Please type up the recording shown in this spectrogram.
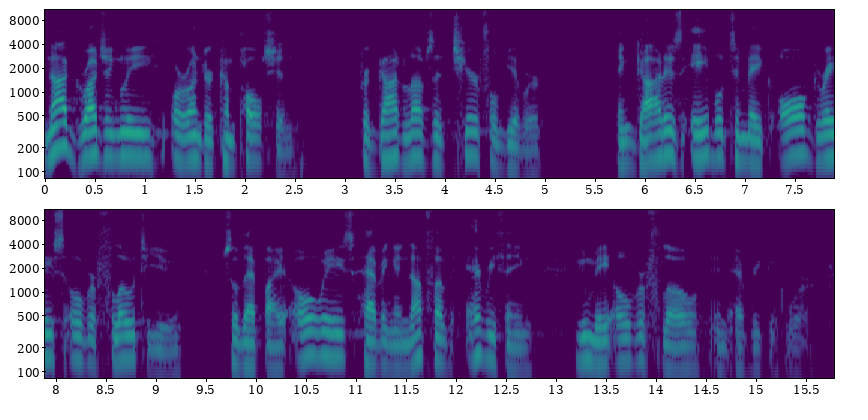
not grudgingly or under compulsion, for God loves a cheerful giver. And God is able to make all grace overflow to you, so that by always having enough of everything, you may overflow in every good work.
